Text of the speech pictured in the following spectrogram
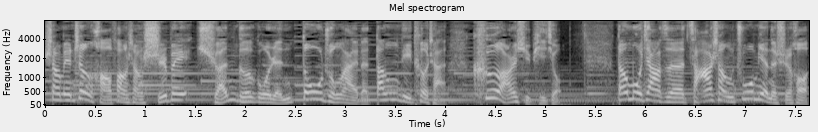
上面正好放上十杯全德国人都钟爱的当地特产科尔许啤酒。当木架子砸上桌面的时候，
